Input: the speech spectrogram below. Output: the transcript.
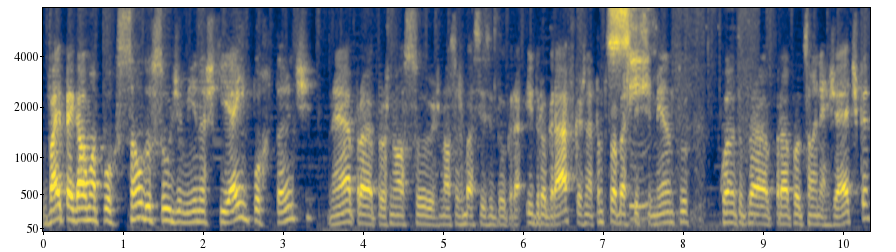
Vai pegar uma porção do sul de Minas que é importante né, para nossos nossas bacias hidrográficas, né, tanto para abastecimento quanto para a produção energética.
